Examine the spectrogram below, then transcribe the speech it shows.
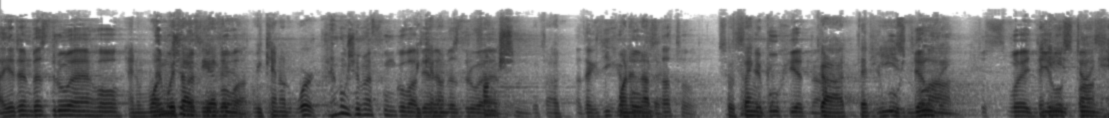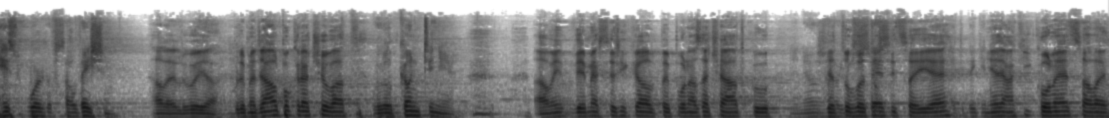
A jeden bez druhého And one nemůžeme without the other, fungovat. we cannot work. Nemůžeme fungovat We jeden bez druhého. A tak díky Bohu another. za to, So že thank Bůh jedná, God that že Bůh dělá moving, to svoje dílo spásy. Haleluja. Budeme dál pokračovat. We will continue. A my, vím, jak jsi říkal, Pepo, na začátku, že tohle to sice je nějaký konec, ale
